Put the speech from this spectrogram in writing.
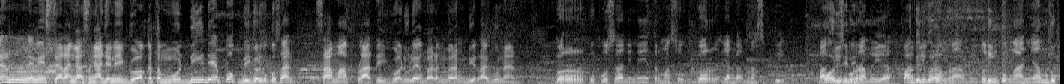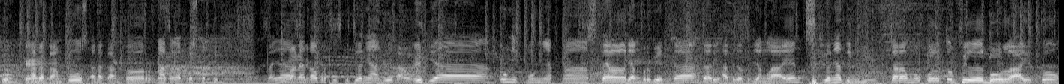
Friend, ini secara nggak sengaja nih gue ketemu di Depok di Gor Kukusan sama pelatih gue dulu yang bareng-bareng di Ragunan. Gor Kukusan ini termasuk gor yang nggak pernah sepi. Pagi Oh, di pun sini? rame ya. Pagi juga rame. Lingkungannya mendukung. Oke. Ada kampus, ada kantor, nah, sangat prospektif. Saya Gimana saya nih? tahu persis kecilnya Anggri tahu. Ih. Ya unik, punya eh, style yang berbeda dari atlet-atlet yang lain. Skillnya tinggi. Cara mukul itu feel bola itu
